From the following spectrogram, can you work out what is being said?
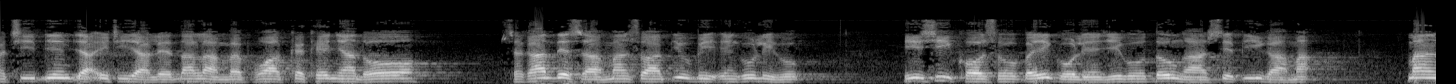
မချီပြင်းပြအိဋ္ဌိယလည်းသာလမဖွာခက်ခဲညာသောစကားသစ္စာမှန်စွာပြုပြီးအင်္ဂုလိဟုဤရှိခေါ်ဆိုပရိတ်ကိုလင်ရေကိုသုံးငါစစ်ပြီးကမှမှန်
